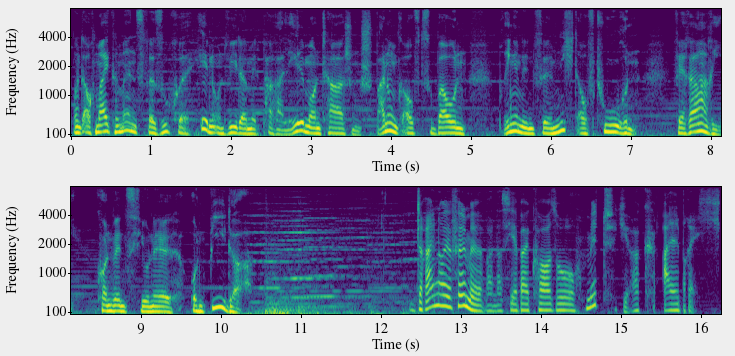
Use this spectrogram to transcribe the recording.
Und auch Michael Manns Versuche, hin und wieder mit Parallelmontagen Spannung aufzubauen, bringen den Film nicht auf Touren. Ferrari, konventionell und bieder. Drei neue Filme waren das hier bei Corso mit Jörg Albrecht.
